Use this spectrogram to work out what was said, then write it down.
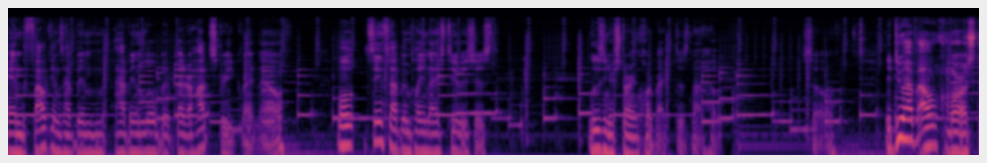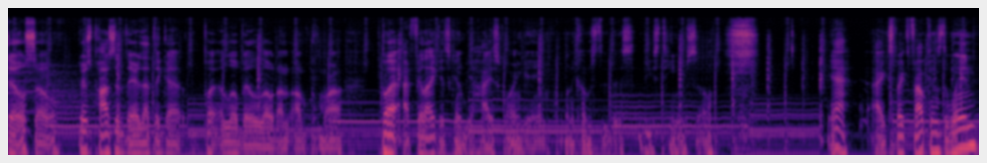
and the Falcons have been having a little bit better hot streak right now. Well, Saints have been playing nice too. It's just losing your starting quarterback does not help. So, they do have Alvin Kamara still, so there's positive there that they got put a little bit of load on Alvin Kamara. But I feel like it's going to be a high scoring game when it comes to this these teams. So, yeah, I expect Falcons to win.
